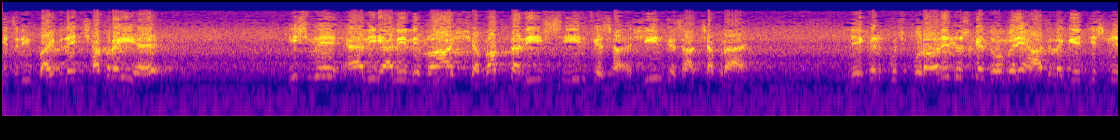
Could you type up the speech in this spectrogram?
جتنی بائبلیں چھپ رہی ہے، اس میں علی علی لما شبقت علی شین کے ساتھ شین کے ساتھ چھپ رہا ہے۔ لیکن کچھ پرانے نسخے دو میرے ہاتھ لگے جس میں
